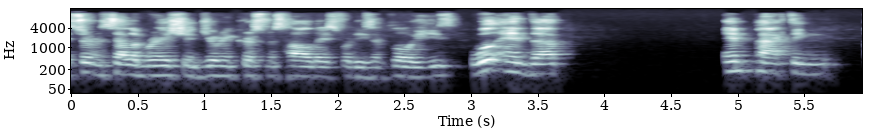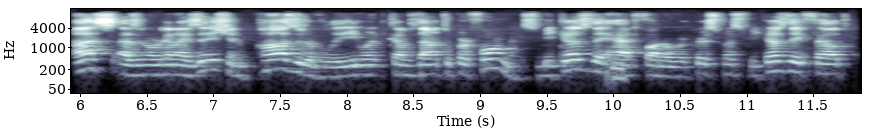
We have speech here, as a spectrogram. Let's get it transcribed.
a certain celebration during Christmas holidays for these employees will end up impacting us as an organization positively when it comes down to performance because they had fun over Christmas, because they felt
